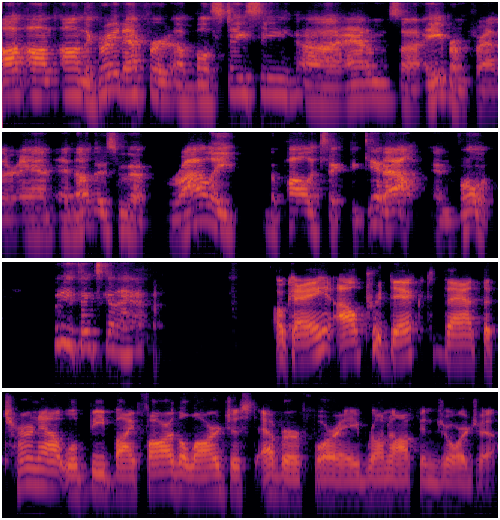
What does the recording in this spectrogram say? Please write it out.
on, on, on the great effort of both Stacey uh, Adams, uh, Abrams rather, and, and others who have rallied the politic to get out and vote. What do you think is going to happen? Okay, I'll predict that the turnout will be by far the largest ever for a runoff in Georgia.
